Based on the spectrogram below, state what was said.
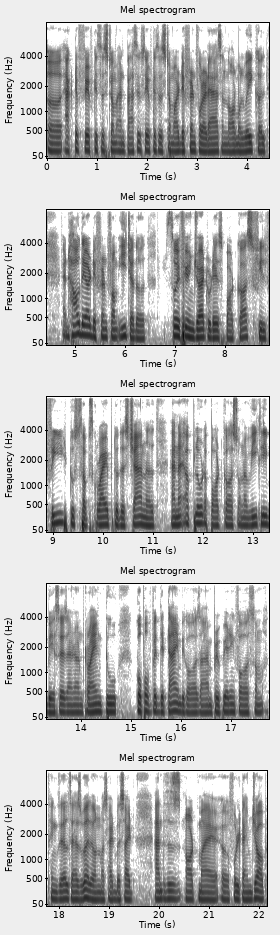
uh, active safety system and passive safety system are different for ADAS and normal vehicle and how they are different from each other. So, if you enjoyed today's podcast, feel free to subscribe to this channel. And I upload a podcast on a weekly basis, and I'm trying to cope up with the time because I'm preparing for some things else as well on my side by side. And this is not my uh, full time job.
